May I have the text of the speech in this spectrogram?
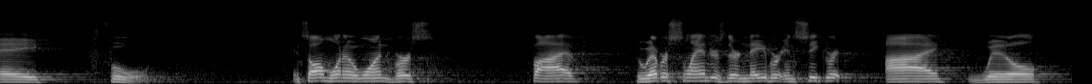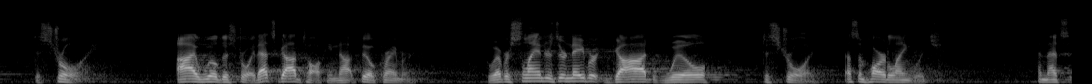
a fool. In Psalm 101, verse 5, whoever slanders their neighbor in secret, I will destroy. I will destroy. That's God talking, not Phil Kramer. Whoever slanders their neighbor, God will destroy. That's some hard language. And that's,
